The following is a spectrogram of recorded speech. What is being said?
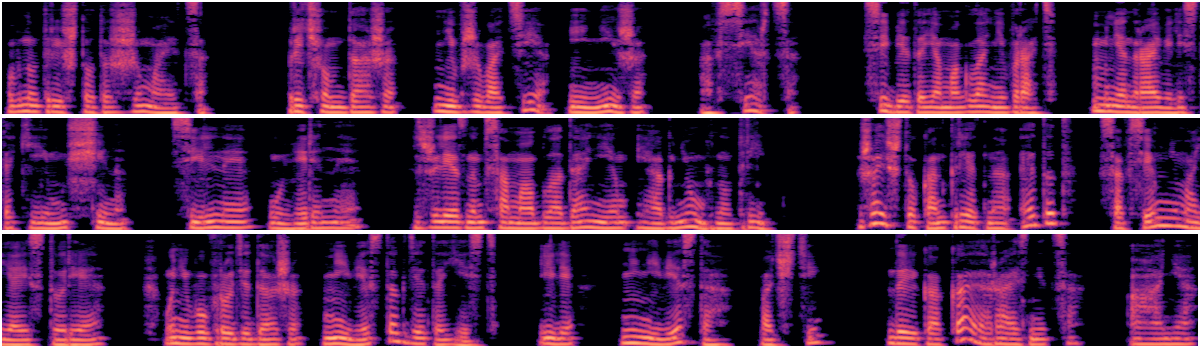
внутри что-то сжимается. Причем даже не в животе и ниже, а в сердце. Себе-то я могла не врать. Мне нравились такие мужчины. Сильные, уверенные, с железным самообладанием и огнем внутри. Жаль, что конкретно этот совсем не моя история. У него вроде даже невеста где-то есть. Или не невеста, а почти. Да и какая разница? Аня,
